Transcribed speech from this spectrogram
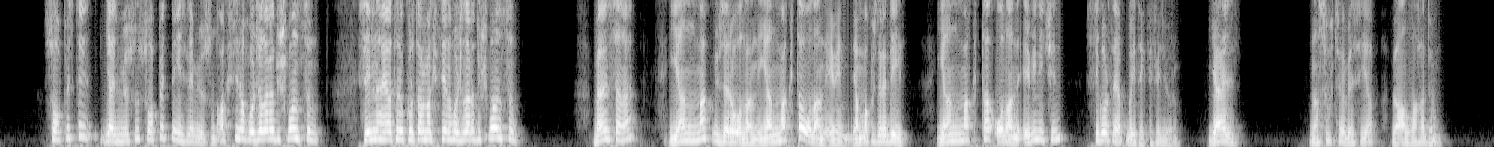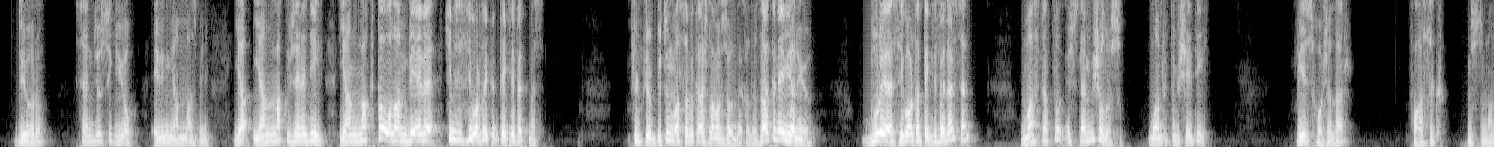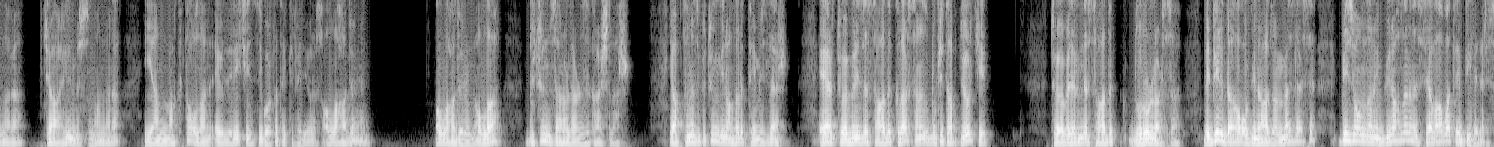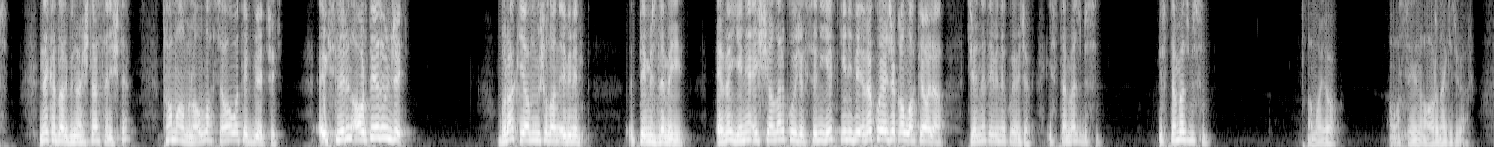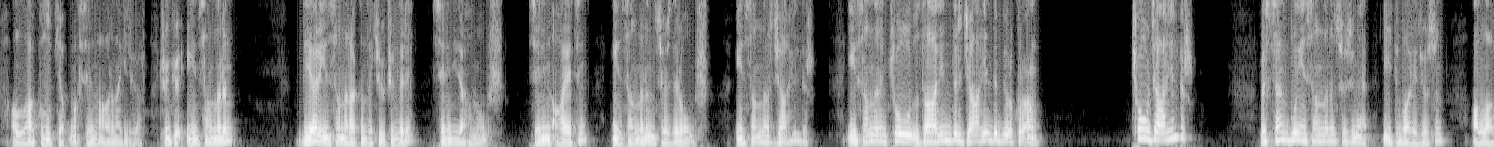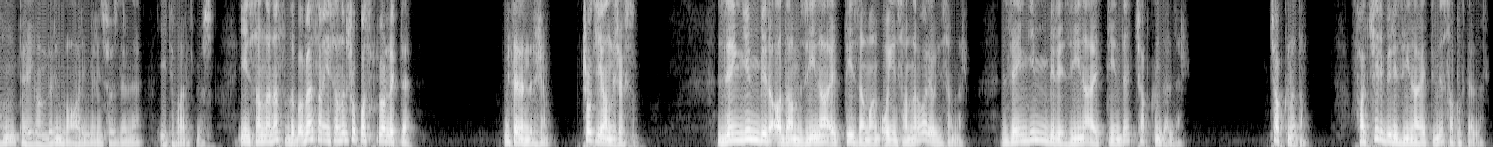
Sohbette gelmiyorsun, sohbet de izlemiyorsun. Aksine hocalara düşmansın. Senin hayatını kurtarmak isteyen hocalara düşmansın. Ben sana yanmak üzere olan, yanmakta olan evin, yanmak üzere değil, yanmakta olan evin için sigorta yapmayı teklif ediyorum. Gel, nasuh tövbesi yap ve Allah'a dön. Diyorum. Sen diyorsun ki yok, evim yanmaz benim. Ya yanmak üzere değil, yanmakta olan bir eve kimse sigorta teklif etmez. Çünkü bütün masrafı karşılamak zorunda kalır. Zaten ev yanıyor. Buraya sigorta teklif edersen masrafı üstlenmiş olursun. Mantıklı bir şey değil. Biz hocalar fasık Müslümanlara, cahil Müslümanlara yanmakta olan evleri için sigorta teklif ediyoruz. Allah'a dönün. Allah'a dönün. Allah bütün zararlarınızı karşılar. Yaptığınız bütün günahları temizler. Eğer tövbenize sadık kılarsanız bu kitap diyor ki tövbelerinde sadık dururlarsa ve bir daha o günaha dönmezlerse biz onların günahlarını sevaba tebdil ederiz. Ne kadar günah işlersen işle tamamını Allah sevaba tebdil edecek. Eksilerin artıya dönecek. Bırak yanmış olan evini temizlemeyi. Eve yeni eşyalar koyacak. Seni yepyeni bir eve koyacak Allah Teala. Cennet evine koyacak. İstemez misin? İstemez misin? Ama yok. Ama senin ağrına gidiyor. Allah'a kulluk yapmak senin ağrına gidiyor. Çünkü insanların diğer insanlar hakkındaki hükümleri senin ilahın olmuş. Senin ayetin insanların sözleri olmuş. İnsanlar cahildir. İnsanların çoğu zalimdir, cahildir diyor Kur'an. Çoğu cahildir. Ve sen bu insanların sözüne itibar ediyorsun. Allah'ın, peygamberin ve alimlerin sözlerine itibar etmiyorsun. İnsanlar nasıldır? Ben sana insanları çok basit bir örnekte nitelendireceğim. Çok iyi anlayacaksın. Zengin bir adam zina ettiği zaman o insanlar var ya o insanlar. Zengin biri zina ettiğinde çapkın derler. Çapkın adam. Fakir biri zina ettiğinde sapık derler.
